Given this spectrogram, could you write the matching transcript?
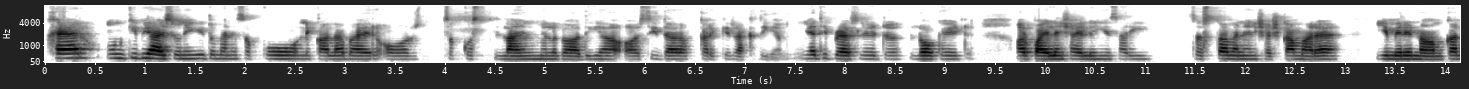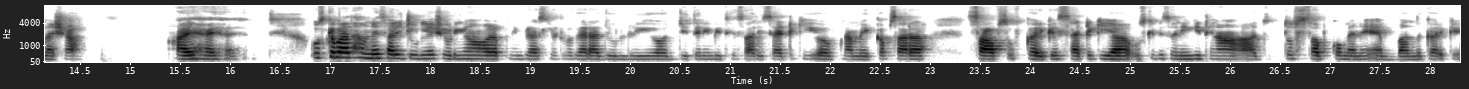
خیر، ان کی بھی آئی سنیں گی تو میں نے سب کو نکالا باہر اور سب کو لائن میں لگا دیا اور سیدھا کر کے رکھ دیا۔ یہ تھی بریسلیٹ لاکٹ اور پائلیں شائلیں، یہ ساری سستا میں نے ششکا مارا ہے۔ یہ میرے نام کا نشہ۔ ہائے ہائے ہائے۔ اس کے بعد ہم نے ساری چوڑیاں شوڑیاں اور اپنی بریسلیٹ وغیرہ جولری اور جتنی بھی تھی ساری سیٹ کی اور اپنا میک اپ سارا صاف صف کر کے سیٹ کیا۔ اس کی بھی سنی کی تھی نا، آج تو سب کو میں نے بند کر کے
